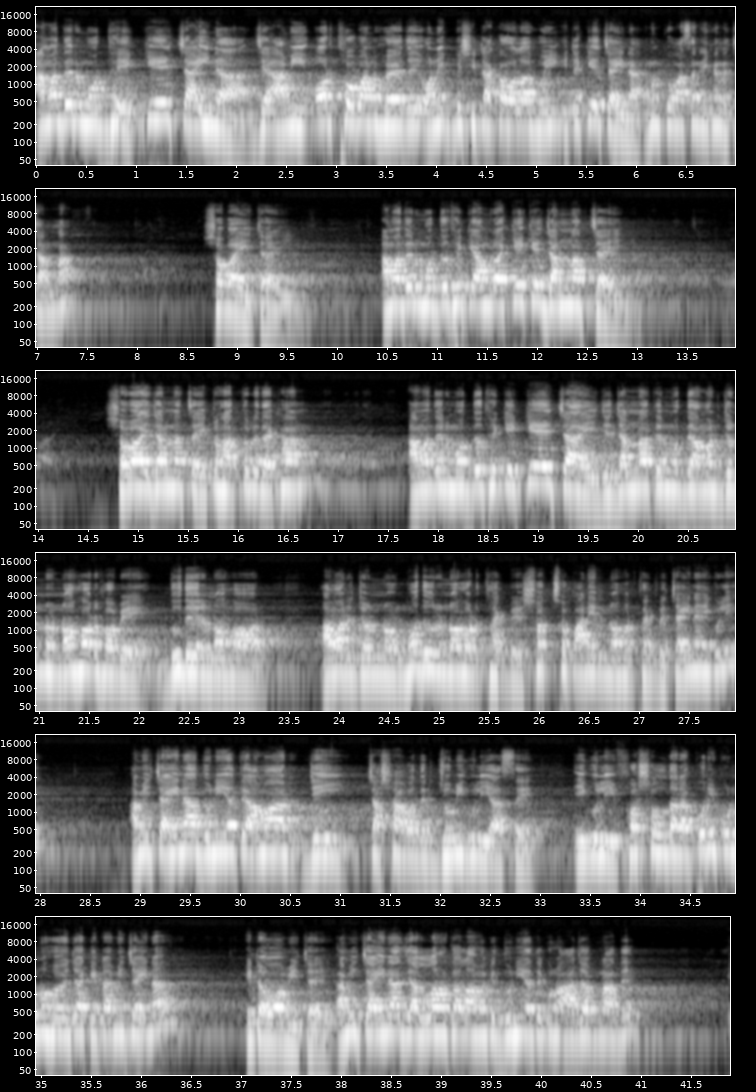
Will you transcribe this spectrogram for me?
আমাদের মধ্যে কে চাই না যে আমি অর্থবান হয়ে যাই, অনেক বেশি টাকাওয়ালা হই, এটা কে চাই না? এমন কেউ আসেন এখানে? চান না? সবাই চাই। আমাদের মধ্য থেকে আমরা কে কে জান্নাত চাই? সবাই জান্নাত চাই। একটু হাত তুলে দেখান। আমাদের মধ্য থেকে কে চাই যে জান্নাতের মধ্যে আমার জন্য নহর হবে? দুধের নহর। আমার জন্য মধুর নহর থাকবে, স্বচ্ছ পানির নহর থাকবে। চাই না এগুলি? আমি চাই না দুনিয়াতে আমার যেই চাষাবাদের জমিগুলি আছে, এগুলি ফসল দ্বারা পরিপূর্ণ হয়ে যাক, এটা আমি চাই না, এটাও আমি চাই। আমি চাই না যে আল্লাহ তালা আমাকে দুনিয়াতে কোনো আজাব না দে,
